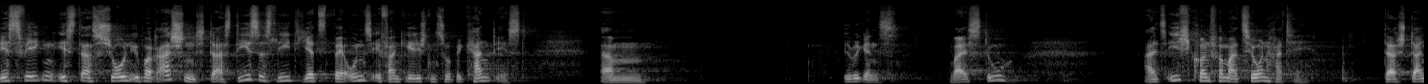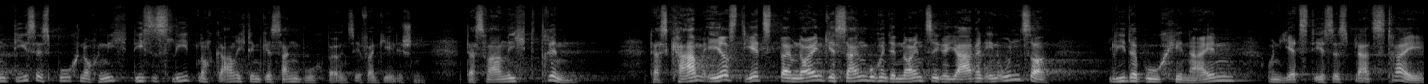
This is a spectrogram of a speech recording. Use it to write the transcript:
deswegen ist das schon überraschend, dass dieses Lied jetzt bei uns Evangelischen so bekannt ist. Ähm, übrigens, weißt du, als ich Konfirmation hatte, da stand dieses Buch noch nicht, dieses Lied noch gar nicht im Gesangbuch bei uns Evangelischen. Das war nicht drin. Das kam erst jetzt beim neuen Gesangbuch in den 90er Jahren in unser Liederbuch hinein und jetzt ist es Platz 3.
